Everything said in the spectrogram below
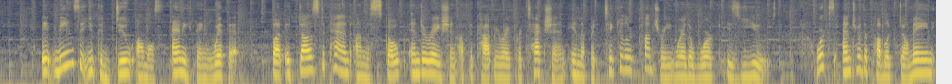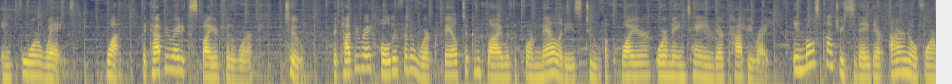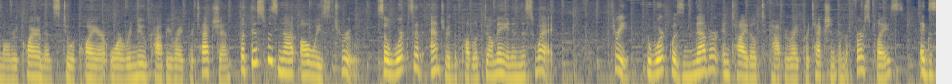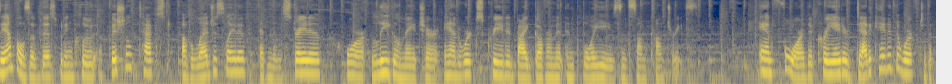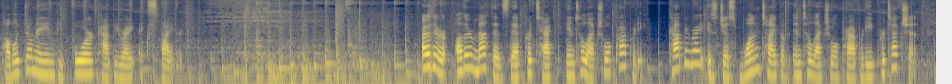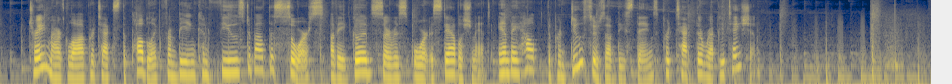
It means that you could do almost anything with it, but it does depend on the scope and duration of the copyright protection in the particular country where the work is used. Works enter the public domain in four ways. 1. The copyright expired for the work. 2. The copyright holder for the work failed to comply with the formalities to acquire or maintain their copyright. In most countries today, there are no formal requirements to acquire or renew copyright protection, but this was not always true, so works have entered the public domain in this way. 3. The work was never entitled to copyright protection in the first place. Examples of this would include official text of legislative, administrative, or legal nature and works created by government employees in some countries. And four, the creator dedicated the work to the public domain before copyright expired. Are there other methods that protect intellectual property? Copyright is just one type of intellectual property protection. Trademark law protects the public from being confused about the source of a good, service, or establishment, and they help the producers of these things protect their reputation.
